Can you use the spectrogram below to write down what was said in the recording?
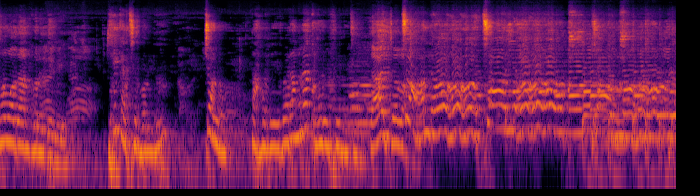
সমাধান করে দেবে। ঠিক আছে বন্ধু চলো তাহলে এবার আমরা ঘরে ফিরে যাই। তাই চলো। চলো চলো চলো।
